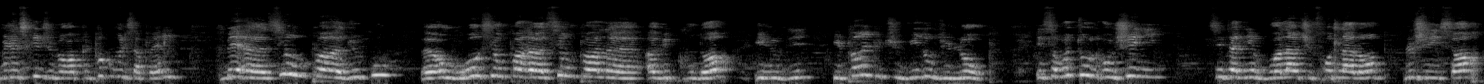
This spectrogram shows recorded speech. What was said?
mais le skin je me rappelle pas comment il s'appelle. Mais euh, si on parle du coup, euh, en gros, si on parle si on parle avec Condor, il nous dit, il paraît que tu vis dans une lampe et ça retourne au génie. C'est-à-dire, voilà, tu frottes la lampe, le génie sort,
